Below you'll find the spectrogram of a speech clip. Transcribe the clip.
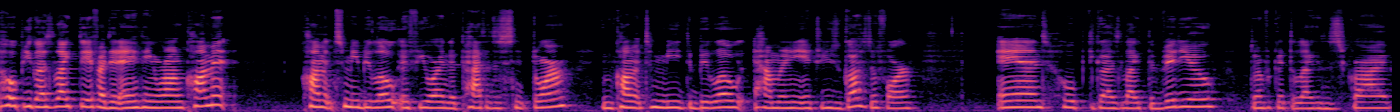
Hope you guys liked it. If I did anything wrong, comment. Comment to me below if you are in the path of the storm. And comment to me below how many entries you got so far. And hope you guys liked the video. Don't forget to like and subscribe.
